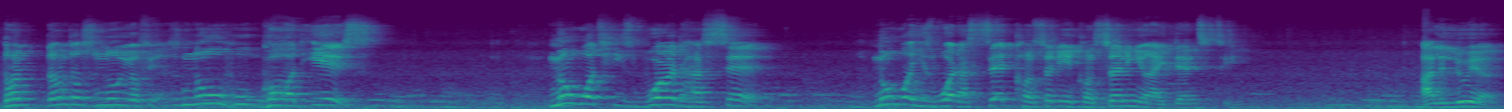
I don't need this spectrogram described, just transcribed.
Don't, don't just know your fears. Know who God is. Know what His Word has said. Know what His Word has said concerning you, concerning your identity. Hallelujah.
